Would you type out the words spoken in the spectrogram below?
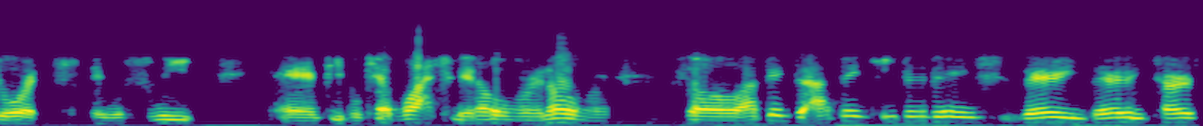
short, it was sweet, and people kept watching it over and over. So I think that I think keeping things very, very terse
